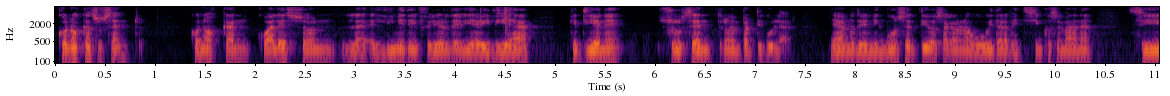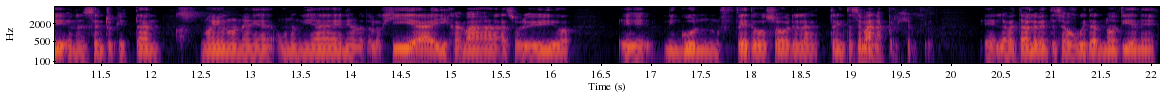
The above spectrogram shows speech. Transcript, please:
conozcan su centro, conozcan cuáles son el límite inferior de viabilidad que tiene su centro en particular. Ya no tiene ningún sentido sacar una huevita a las 25 semanas si en el centro que están no hay una, unidad de neonatología y jamás ha sobrevivido eh, ningún feto sobre las 30 semanas, por ejemplo. Eh, lamentablemente esa guaguita no tiene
